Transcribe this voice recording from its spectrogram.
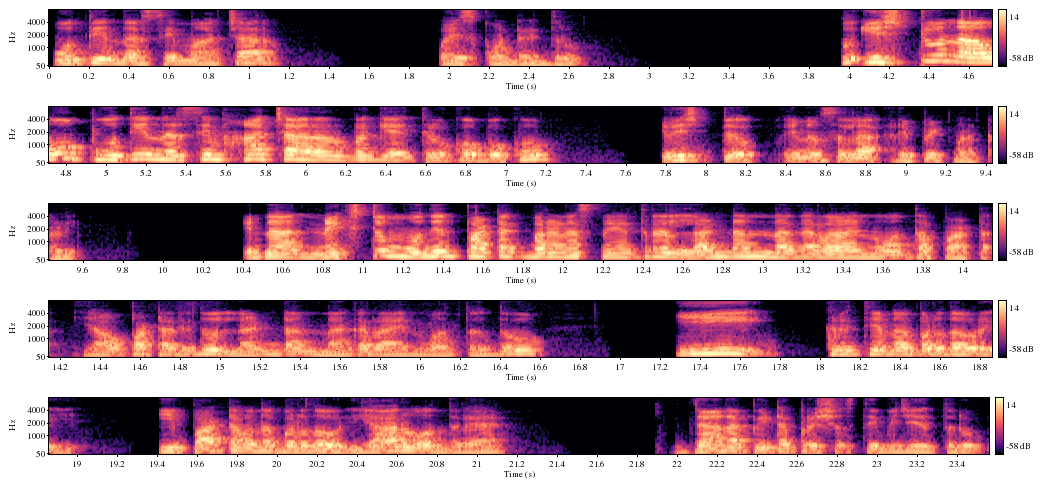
ಪೂತಿ ನರಸಿಂಹಾಚಾರ್ ವಹಿಸ್ಕೊಂಡಿದ್ರು. ಇಷ್ಟು ನಾವು ಪೂತಿ ನರಸಿಂಹಾಚಾರ್ಯರ ಬಗ್ಗೆ ತಿಳ್ಕೊಬೇಕು. ಇದಿಷ್ಟು ಇನ್ನೊಂದ್ಸಲ ರಿಪೀಟ್ ಮಾಡ್ಕೊಳ್ಳಿ. ಇನ್ನ ನೆಕ್ಸ್ಟ್ ಮುಂದಿನ ಪಾಠಕ್ಕೆ ಬರೋಣ ಸ್ನೇಹಿತರೆ, ಲಂಡನ್ ನಗರ ಎನ್ನುವಂತ ಪಾಠ. ಯಾವ ಪಾಠ ಇದು? ಲಂಡನ್ ನಗರ ಎನ್ನುವಂಥದ್ದು. ಈ ಕೃತಿಯನ್ನ ಬರೆದವ್ರು ಈ ಪಾಠವನ್ನ ಬರೆದವ್ರು ಯಾರು ಅಂದ್ರೆ ಜ್ಞಾನಪೀಠ ಪ್ರಶಸ್ತಿ ವಿಜೇತರು,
